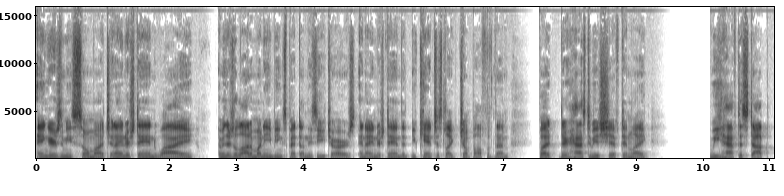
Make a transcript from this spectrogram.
angers me so much. And i understand why i mean there's a lot of money being spent on these ehrs and i understand that you can't just like jump off of them. But there has to be a shift in like we have to stop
